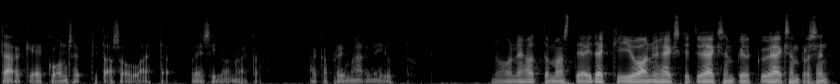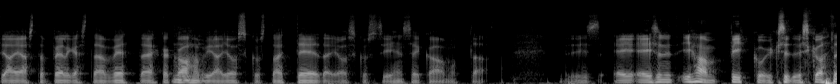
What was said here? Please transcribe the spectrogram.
tärkeä konseptitasolla, että vesi on aika, aika primäärinen juttu. No on ehdottomasti, ja itsekin juon 99,9 prosenttia ajasta pelkästään vettä, ehkä mm. kahvia mm. joskus tai teetä joskus siihen sekaan, mutta siis ei, ei se nyt ihan pikku yksityiskohta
